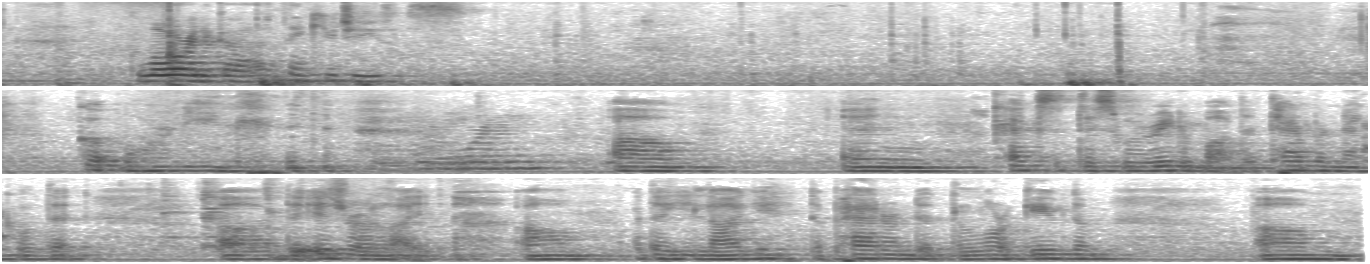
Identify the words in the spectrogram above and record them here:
Glory to God. Thank you, Jesus. Good morning. Good morning. um, in Exodus, we read about the tabernacle that uh, the Israelite, um, the pattern that the Lord gave them, um,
